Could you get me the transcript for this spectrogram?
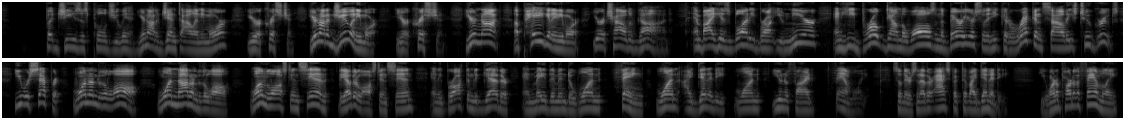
But Jesus pulled you in. You're not a Gentile anymore. You're a Christian. You're not a Jew anymore. You're a Christian. You're not a pagan anymore. You're a child of God. And by his blood, he brought you near, and he broke down the walls and the barriers so that he could reconcile these two groups. You were separate, one under the law, one not under the law. One lost in sin, the other lost in sin, and he brought them together and made them into one thing, one identity, one unified family. So there's another aspect of identity. You weren't a part of the family,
